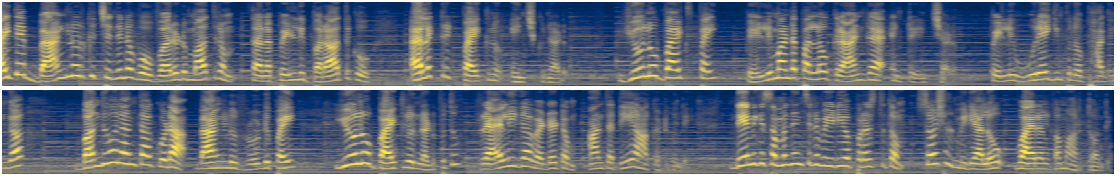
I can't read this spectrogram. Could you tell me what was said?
అయితే బెంగళూరుకు చెందిన ఓ వరుడు మాత్రం తన పెళ్ళి బరాతుకు ఎలక్ట్రిక్ బైక్ను ఎంచుకున్నాడు. యూలు బైక్స్ పై పెళ్ళి మండపంలో గ్రాండ్గా ఎంట్రీ ఇచ్చాడు. పెళ్ళి ఊరేగింపులో భాగంగా బంధువులంతా కూడా బెంగళూరు రోడ్డుపై యూలు బైక్లు నడుపుతూ ర్యాలీగా వెళ్ళటం అంతటి ఆకట్టుకుంది. దీనికి సంబంధించిన వీడియో ప్రస్తుతం సోషల్ మీడియాలో వైరల్గా మారుతోంది.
